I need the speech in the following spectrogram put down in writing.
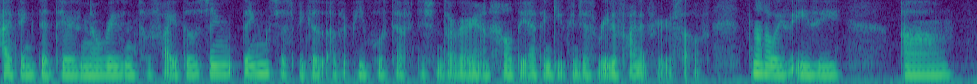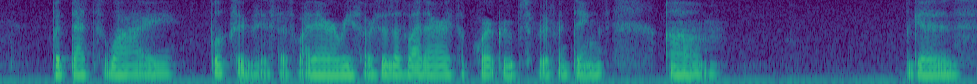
I think that there's no reason to fight those things just because other people's definitions are very unhealthy. I think you can just redefine it for yourself. It's not always easy, um, but that's why books exist. That's why there are resources. That's why there are support groups for different things. Um, because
